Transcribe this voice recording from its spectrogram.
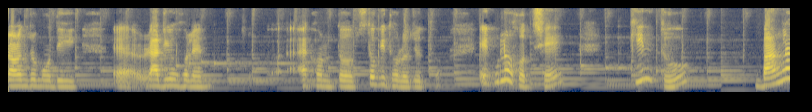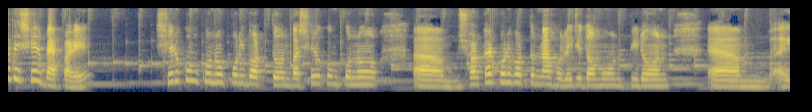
নরেন্দ্র মোদী রাজিও হলেন, এখন তো স্থগিত হলো যুদ্ধ। এগুলো হচ্ছে, কিন্তু বাংলাদেশের ব্যাপারে সেরকম কোনো পরিবর্তন বা সেরকম কোনো সরকার পরিবর্তন না হলে যে দমন, পীড়ন এই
